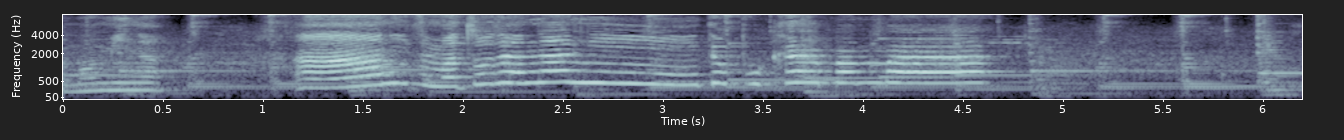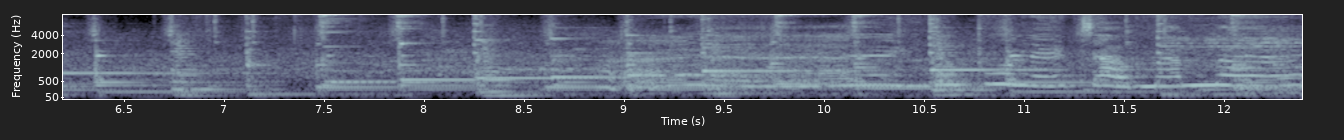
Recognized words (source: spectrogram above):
小猫咪呢？啊，你怎么坐在那里都不看妈妈？哎，都不来找妈妈。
